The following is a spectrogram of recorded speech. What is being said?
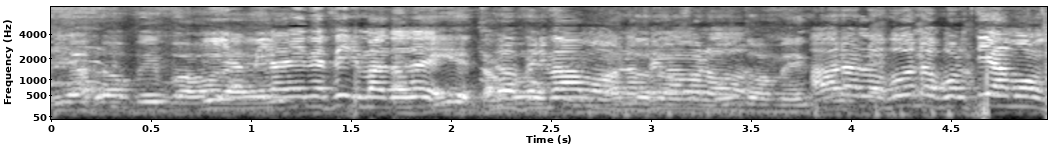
yo lo fui para Y a mí nadie me filma, entonces nos filmamos, nos filmamos los dos. Ahora los dos nos volteamos.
